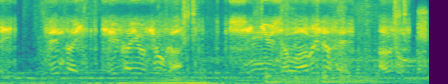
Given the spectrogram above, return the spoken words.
隊全体警戒を強化。侵入者をあぶり出せ。アウト。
